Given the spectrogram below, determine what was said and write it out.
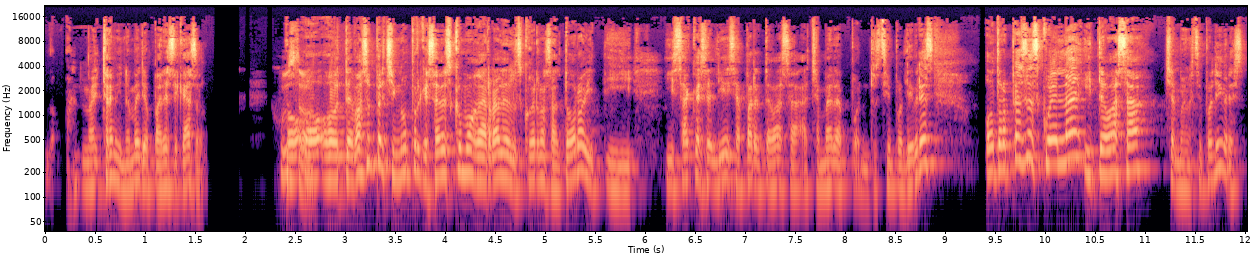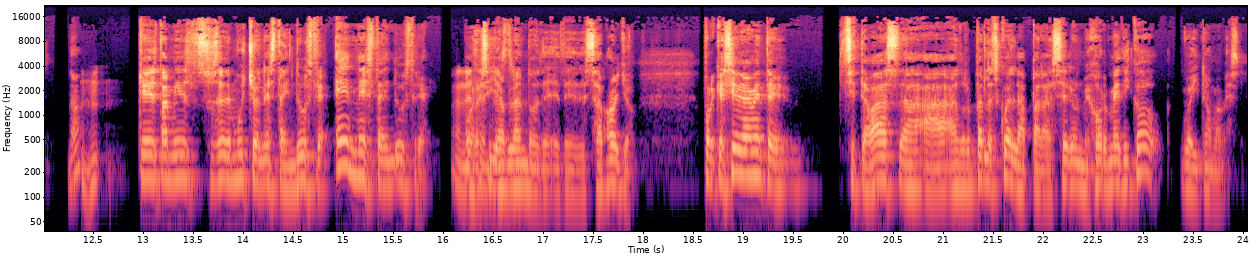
No, no hay término medio para ese caso. O, justo. o- o te va súper chingón porque sabes cómo agarrarle los cuernos al toro y, y, y sacas el día y se aparte te vas a, a- en tus tiempos libres. Otra plaza escuela y te vas a chambear en los tiempos libres, ¿no? Que también sucede mucho en esta industria, en esta industria, En por así hablando de, de desarrollo. Porque sí, obviamente, si te vas a, a, a dropear la escuela para ser un mejor médico, güey, no mames.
